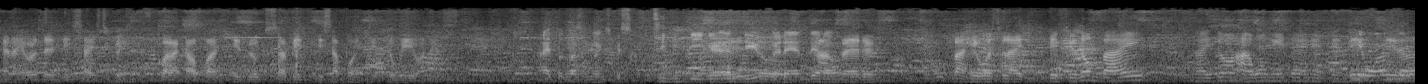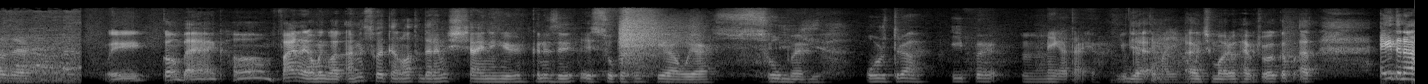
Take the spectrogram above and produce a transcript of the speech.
And I ordered this ice cream, Colacao, but it looks a bit disappointing to be honest. I thought it was going to be something bigger and different, you and know. better. But he was like, if you don't buy, I don't, I won't eat anything. He wanted-. We come back home. Finally, oh my god, I'm sweating a lot that I'm shining here. Can you see? It's super hot here and we are super, ultra, hyper, mega tired. You Yeah, can't imagine how and tomorrow I have to wake up at eight and a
